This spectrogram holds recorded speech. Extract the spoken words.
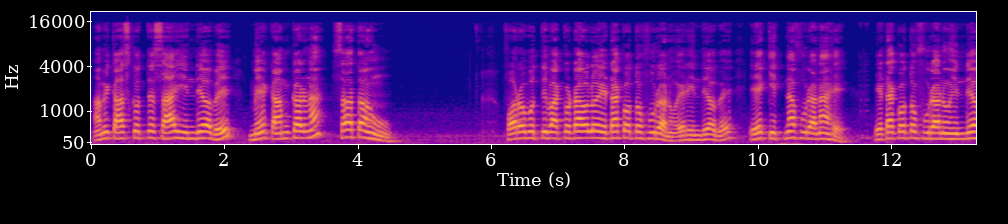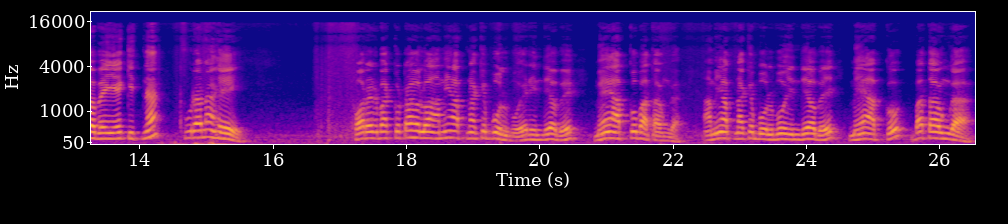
আমি কাজ করতে চাই, হিন্দি হবে, মে কাম করনা চাহতা হুঁ। পরবর্তী বাক্যটা হলো, এটা কত পুরানো? এর হিন্দি হবে, এ কিতনা পুরানা হে। এটা কত পুরানো? হিন্দি হবে, এ কিতনা পুরানা হে। পরের বাক্যটা হলো, আমি আপনাকে বলব। এর হিন্দি হবে, মে আপকো বাতাউঙ্গা। আমি আপনাকে বলব হিন্দি হবে, মে আপকো বাতাউঙ্গা।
